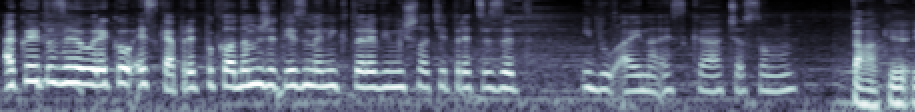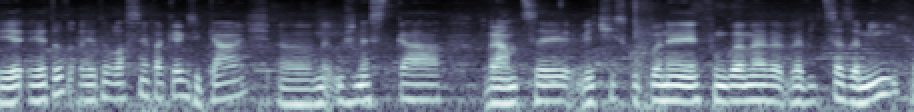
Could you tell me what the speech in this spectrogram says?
ako je to s Heurekou SK. Predpokladám, že tie zmeny, ktoré vymýšľate pre CZ, idú aj na SK časom. Tak, je, je, je, to, je to vlastně tak, jak říkáš. Eh, My už dneska v rámci větší skupiny fungujeme ve, ve více zemích.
